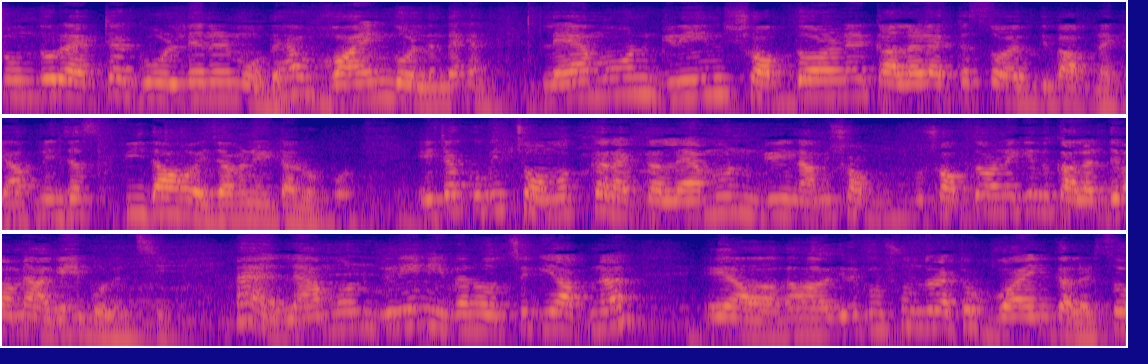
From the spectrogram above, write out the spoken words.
সুন্দর একটা গোল্ডেনের মধ্যে। হ্যাঁ ওয়াইন গোল্ডেন। দেখেন, লেমন, গ্রিন, সব ধরনের কালার একটা সোয়েব দিবে আপনাকে। আপনি জাস্ট ফিদা হয়ে যাবেন এটার উপর। এটা খুবই চমৎকার একটা লেমন, গ্রিন, আমি সব সব ধরনের কিন্তু কালার দেব আমি আগেই বলেছি। হ্যাঁ লেমন, গ্রিন ইভেন হচ্ছে কি আপনার এরকম সুন্দর একটা wine colour. So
